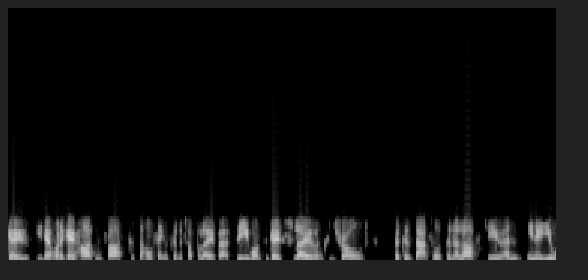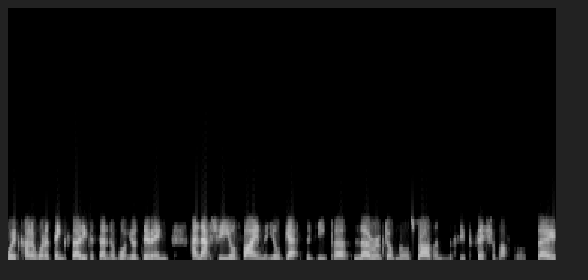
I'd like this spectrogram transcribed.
go, you don't want to go hard and fast because the whole thing's going to topple over. So you want to go slow and controlled because that's what's going to last you. And, you know, you always kind of want to think 30% of what you're doing. And actually, you'll find that you'll get the deeper, lower abdominals rather than the superficial muscles. So,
